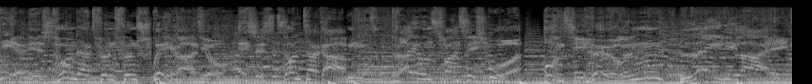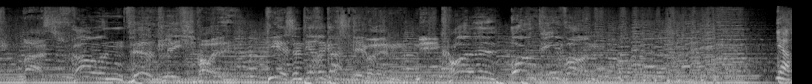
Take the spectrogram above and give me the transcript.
Hier ist 105.5 Spreeradio. Es ist Sonntagabend, 23 Uhr. Und Sie hören Ladylike, was Frauen wirklich wollen. Hier sind Ihre Gastgeberinnen, Nicole und Yvonne. Ja,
